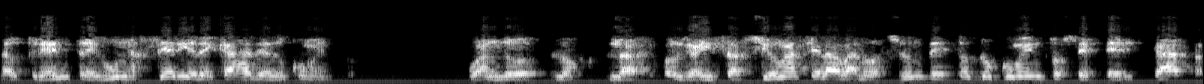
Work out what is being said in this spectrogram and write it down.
la autoridad entregó una serie de cajas de documentos. Cuando la organización hace la evaluación de estos documentos, se percata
